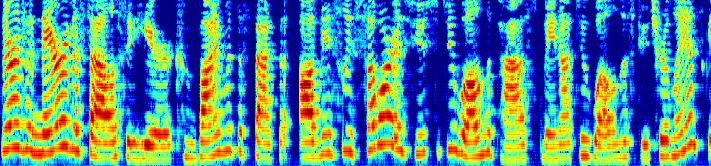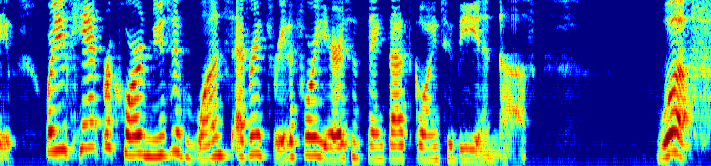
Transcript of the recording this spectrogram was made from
There is a narrative fallacy here, combined with the fact that obviously some artists used to do well in the past may not do well in this future landscape, where you can't record music once every three to four years and think that's going to be enough. Woof.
